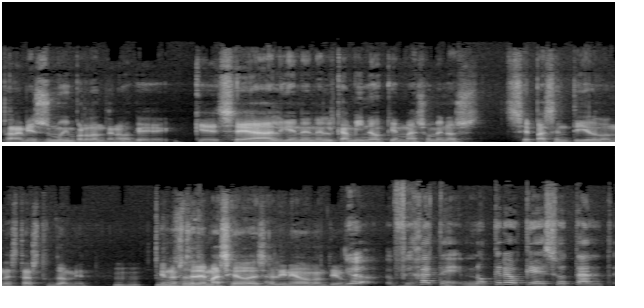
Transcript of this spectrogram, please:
para mí eso es muy importante, ¿no? Que, que sea alguien en el camino que más o menos sepa sentir dónde estás tú también. Que no esté demasiado desalineado contigo. Yo, fíjate, no creo que eso tanto,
